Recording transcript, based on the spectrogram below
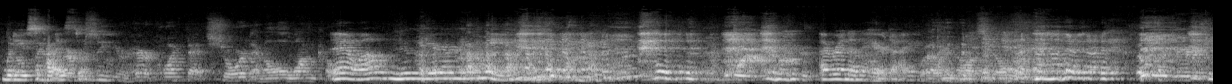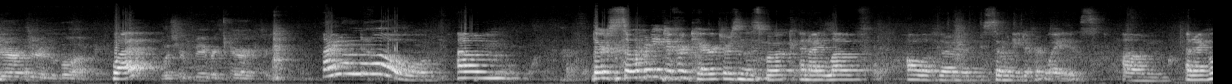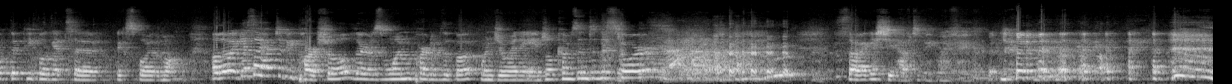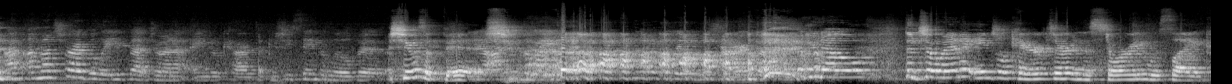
What are you surprised I've ever seen your hair quite that short and all one color. Yeah, well, new year, new me. I ran out of hair dye. Well, you know, it's still, What's your favorite character in the book? What? What's your favorite character? I don't know. Um, there's so many different characters in this book, and I love all of them in so many different ways. Um, and I hope that people get to explore them all. Although I guess I have to be partial. There's one part of the book when Joanna Angel comes into the store. so I guess she'd have to be my favorite. I'm, I'm not sure I believe that Joanna Angel character because she seemed a little bit. she was a bitch. I don't believe it. It's not a believable character. you know, the Joanna Angel character in the story was like,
